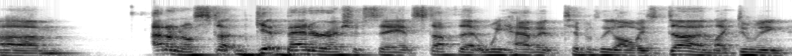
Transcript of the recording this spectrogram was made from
Um, I don't know, stu- get better, I should say, at stuff that we haven't typically always done, like doing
